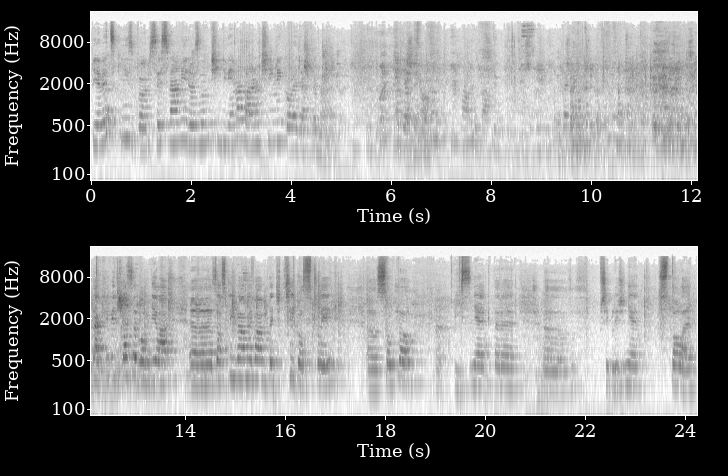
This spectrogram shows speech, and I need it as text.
Pěvecký sbor se s vámi rozloučí dvěma vánočními koledami. Ještě ne. Tak chybička se bloudila. Eh, Zaspíváme vám teď tři gospely. Eh, Jsou to písně, které eh, přibližně 100 let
